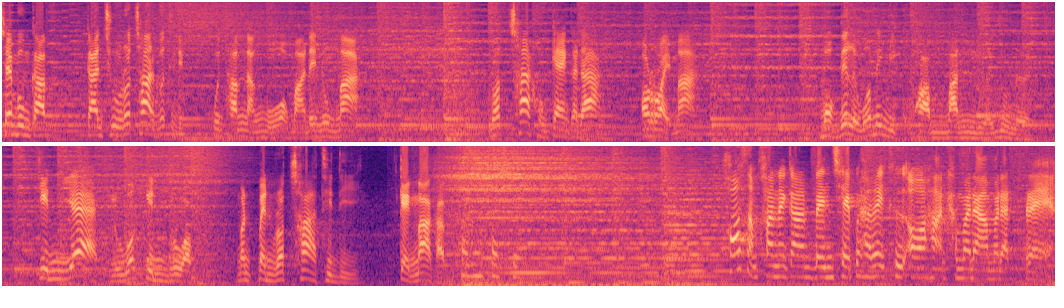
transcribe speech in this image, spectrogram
เช่บุมครับ การชูรสชาติวัตถุดิบคุณทำหนังหมูออกมาได้นุ่มมาก รสชาติของแกงกระด้างอร่อยมาก บอกได้เลยว่าไม่มีความมันเหลืออยู่เลย กินแยกหรือว่ากินรวม มันเป็นรสชาติที่ดี เก่งมากครับ ขอบคุณค่ะเชฟข้อสำคัญในการเป็นเชฟกระทะเหล็กคือเอาอาหารธรรมดามาดัดแปลง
